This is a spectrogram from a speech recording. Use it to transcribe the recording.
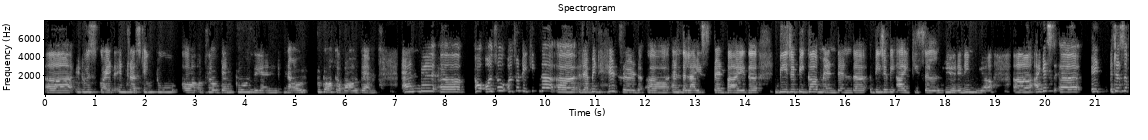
uh, it was quite interesting to uh, observe them closely and now to talk about them. And uh, oh, also also taking the uh, rabid hatred uh, and the lies spread by the bjp government and the bjp it cell here in india uh, i guess it, it is the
